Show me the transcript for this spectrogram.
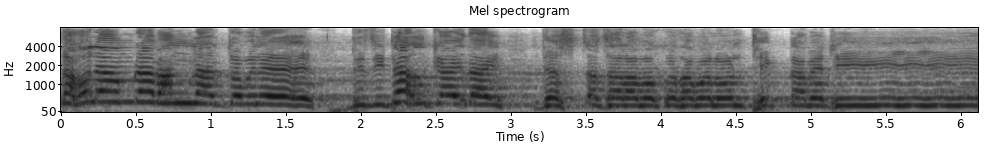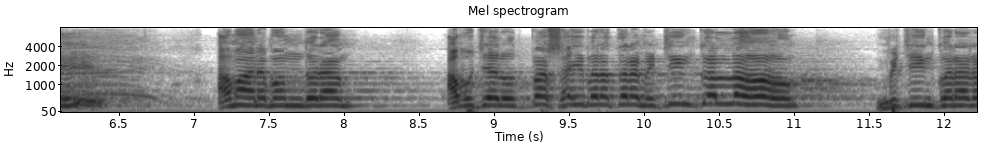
তাহলে আমরা বাংলার জমিনে ডিজিটাল কায়দায় দেশটা চালাবো, কথা বলুন ঠিক না বেঠি? আমার বন্ধুরা, আবু জেল উদ্বাস সাহিবেরা তারা মিটিং করল। মিটিং করার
